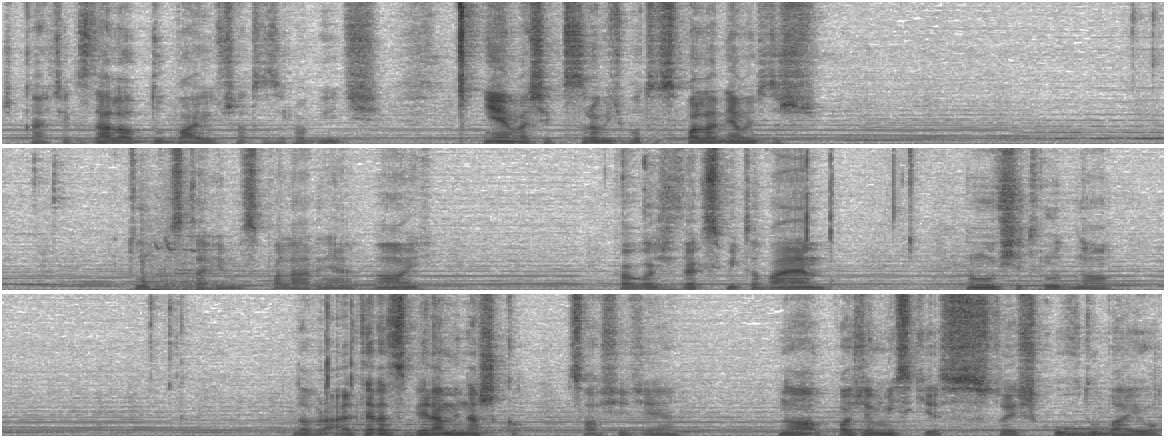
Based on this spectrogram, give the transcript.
Czekajcie, jak z dala od Dubaju trzeba to zrobić. Nie wiem właśnie jak to zrobić, bo tu spalarnia będzie też... Tu postawimy spalarnię. Oj. Kogoś wyeksmitowałem. No mu się trudno. Dobra, ale teraz zbieramy na szko... Co się dzieje? No, poziom niski jest tutaj szkół w Dubaju.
